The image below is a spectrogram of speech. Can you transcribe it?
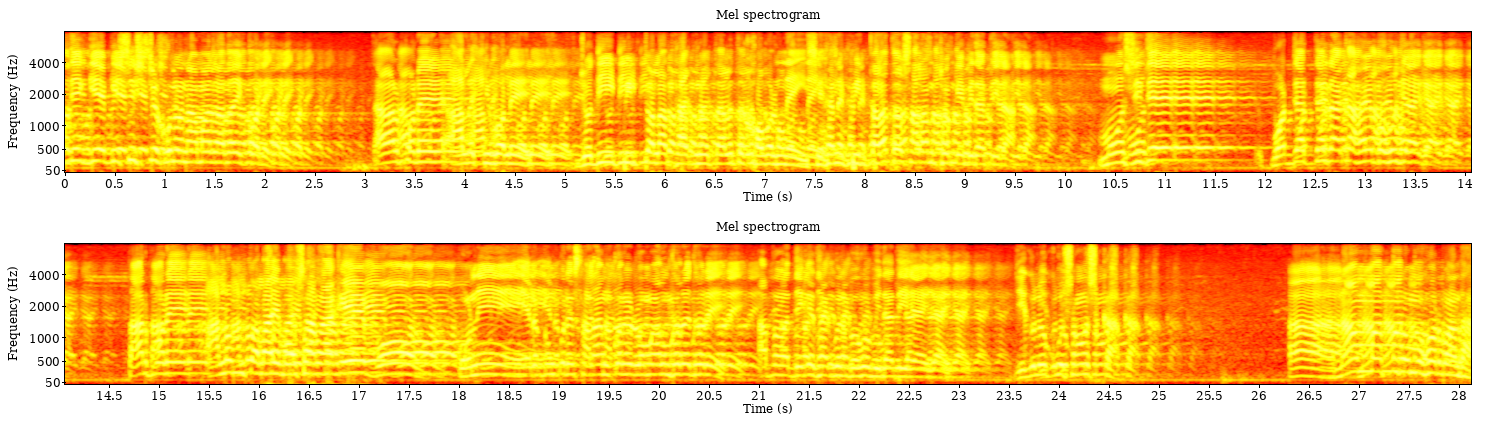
মসজিদে গিয়ে বিশিষ্ট কোনো নামাজ আদায় করে। তারপরে আলে কি বলে, যদি পীরতলা থাকল, তাহলে তো খবর নেই। সেখানে পীরতলা তো সালাম ঠকে বিদাতিরা মসজিদে বরযাত্রী রাখা হয় বহু জায়গায়। তারপরে আলমতলায় বসার আগে বর, কোণে এরকম করে সালাম করে রোমাল ধরে ধরে আপনারা দেখে থাকবেন বহু বিদাতি জায়গায় যেগুলো কুসংস্কার। নাম মাত্র মোহর বাঁধা।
